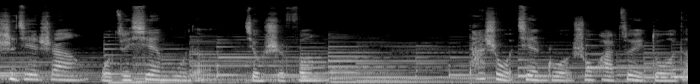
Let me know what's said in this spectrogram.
世界上我最羡慕的就是风，它是我见过说话最多的。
